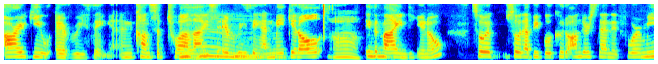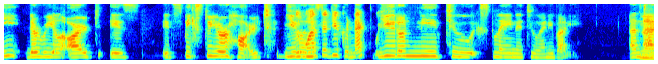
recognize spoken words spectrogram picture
argue everything and conceptualize Mhm. everything and make it all Ah. in the mind, you know, so so that people could understand it. For me, the real art is it speaks to your heart. You the don't ones that you connect with. you don't need to explain it to anybody. And No, I,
